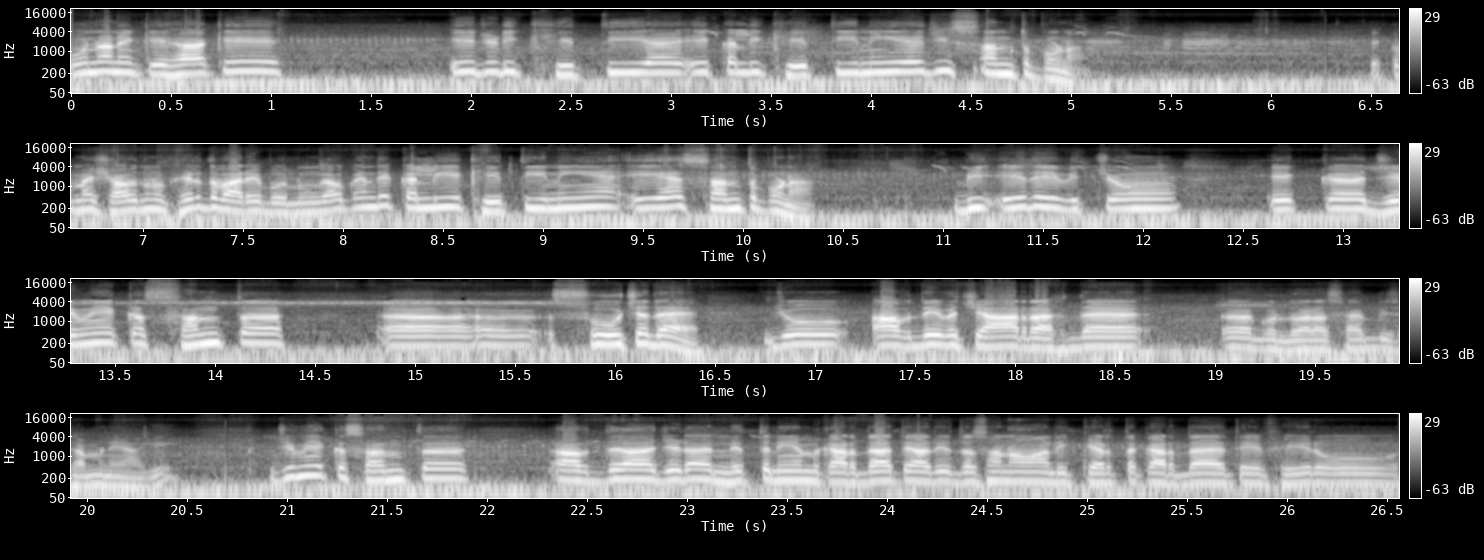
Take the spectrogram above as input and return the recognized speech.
ਉਹਨਾਂ ਨੇ ਕਿਹਾ ਕਿ ਇਹ ਜਿਹੜੀ ਖੇਤੀ ਹੈ, ਇਹ ਇਕੱਲੀ ਖੇਤੀ ਨਹੀਂ ਹੈ ਜੀ ਸੰਤਪੁਣਾ ਇੱਕ ਮੈਂ ਸ਼ਬਦ ਨੂੰ ਫਿਰ ਦੁਬਾਰੇ ਬੋਲੂੰਗਾ, ਉਹ ਕਹਿੰਦੇ ਕੱਲੀ ਇਹ ਖੇਤੀ ਨਹੀਂ ਹੈ, ਇਹ ਹੈ ਸੰਤਪੁਣਾ ਵੀ ਇਹਦੇ ਵਿੱਚੋਂ ਇੱਕ ਜਿਵੇਂ ਇੱਕ ਸੰਤ ਸੋਚਦਾ ਹੈ, ਜੋ ਆਪਦੇ ਵਿਚਾਰ ਰੱਖਦਾ ਹੈ ਗੁਰਦੁਆਰਾ ਸਾਹਿਬ ਵੀ ਸਾਹਮਣੇ ਆ ਗਈ। ਜਿਵੇਂ ਇੱਕ ਸੰਤ ਆਪਦਾ ਜਿਹੜਾ ਨਿਤਨੇਮ ਕਰਦਾ ਤੇ ਆਦੀ ਦਸਾਂ ਨੌਵਾਂ ਦੀ ਕਿਰਤ ਕਰਦਾ ਹੈ ਤੇ ਫਿਰ ਉਹ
